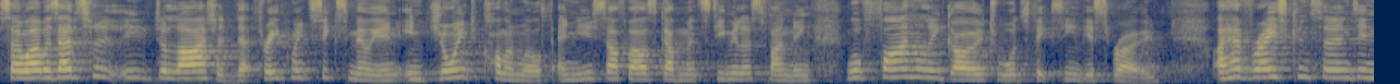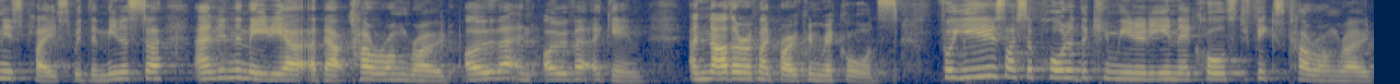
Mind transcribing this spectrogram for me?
So I was absolutely delighted that 3.6 million in joint Commonwealth and New South Wales government stimulus funding will finally go towards fixing this road. I have raised concerns in this place with the minister and in the media about Currarong Road over and over again, another of my broken records. For years, I supported the community in their calls to fix Currarong Road,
